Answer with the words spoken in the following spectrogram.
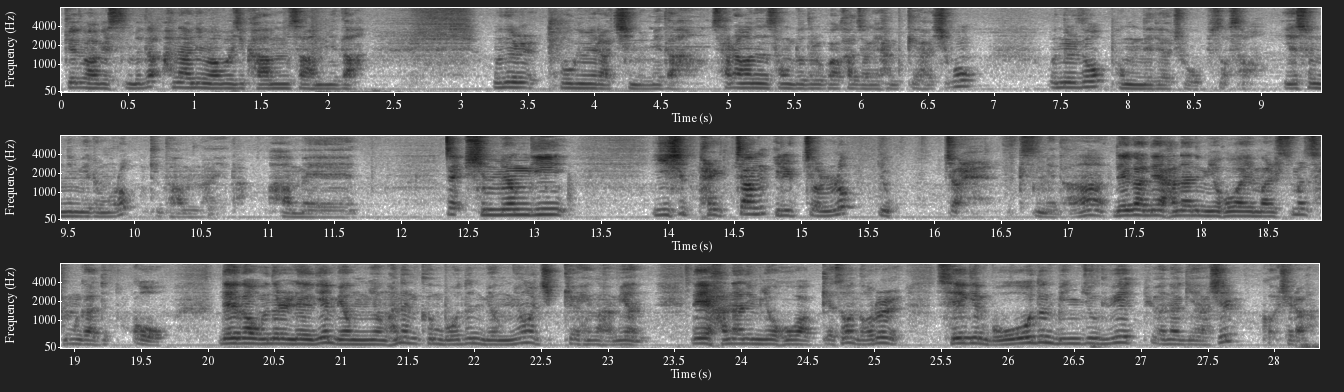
기도하겠습니다. 하나님 아버지 감사합니다. 오늘 목요일 아침입니다. 사랑하는 성도들과 가정에 함께 하시고 오늘도 복 내려 주옵소서. 예수님 이름으로 기도합나이다. 아멘. 네, 신명기 28장 1절로 6절 읽습니다. 내가 내 하나님 여호와의 말씀을 삼가 듣고 내가 오늘 내게 명령하는 그 모든 명령을 지켜 행하면 내 하나님 여호와께서 너를 세계 모든 민족 위에 뛰어나게 하실 것이라.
